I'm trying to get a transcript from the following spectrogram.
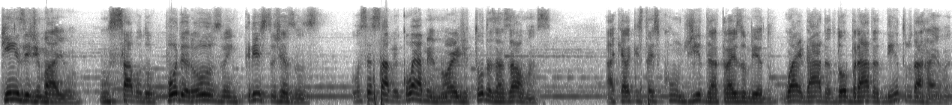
15 de maio, um sábado poderoso em Cristo Jesus. Você sabe qual é a menor de todas as almas? Aquela que está escondida atrás do medo, guardada, dobrada dentro da raiva.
